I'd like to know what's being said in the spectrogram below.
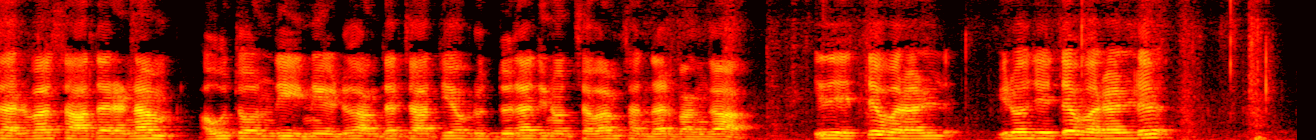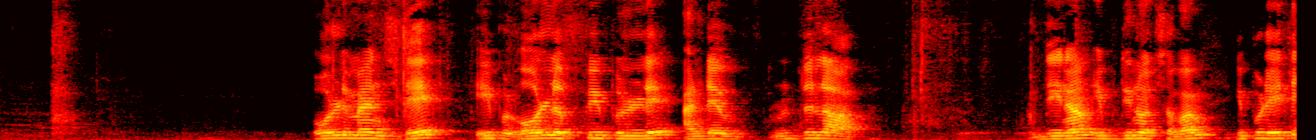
సర్వసాధారణం అవుతోంది నేడు అంతర్జాతీయ వృద్ధుల దినోత్సవం సందర్భంగా. ఇదైతే వరల్డ్ ఈరోజైతే వరల్డ్ ఓల్డ్ మ్యాన్స్ డే ఇప్పుడు ఓల్డ్ పీపుల్ డే అంటే వృద్ధుల దినం ఈ దినోత్సవం ఇప్పుడైతే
